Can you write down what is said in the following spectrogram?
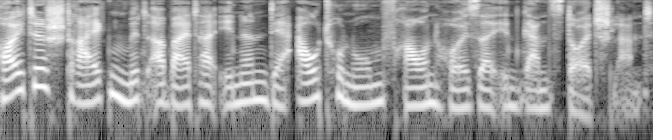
Heute streiken Mitarbeiterinnen der autonomen Frauenhäuser in ganz Deutschland.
